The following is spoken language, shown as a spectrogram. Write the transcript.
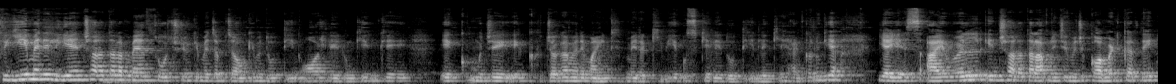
तो ये मैंने लिए इंशाल्लाह ताला मैं सोच रही हूँ कि मैं जब जाऊँगी मैं दो तीन और ले लूँगी, क्योंकि एक मुझे एक जगह मैंने माइंड में रखी हुई है, उसके लिए दो तीन लेके हैंग करूँगी। या यस आई विल इंशाल्लाह ताला आप नीचे मुझे कमेंट कर दें।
